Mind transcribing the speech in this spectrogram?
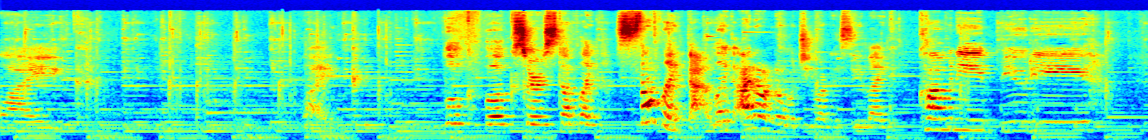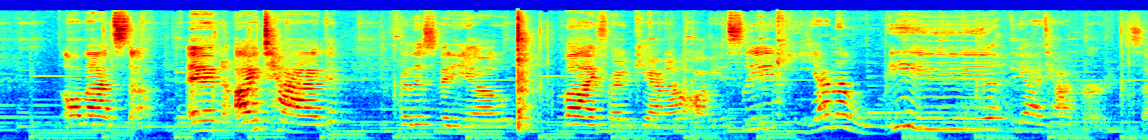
like like lookbooks or stuff like stuff like that. Like I don't know what you want to see, like comedy, beauty, all that stuff. And I tag for this video my friend Keana, obviously. Keana Lee. Yeah, I tag her, so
